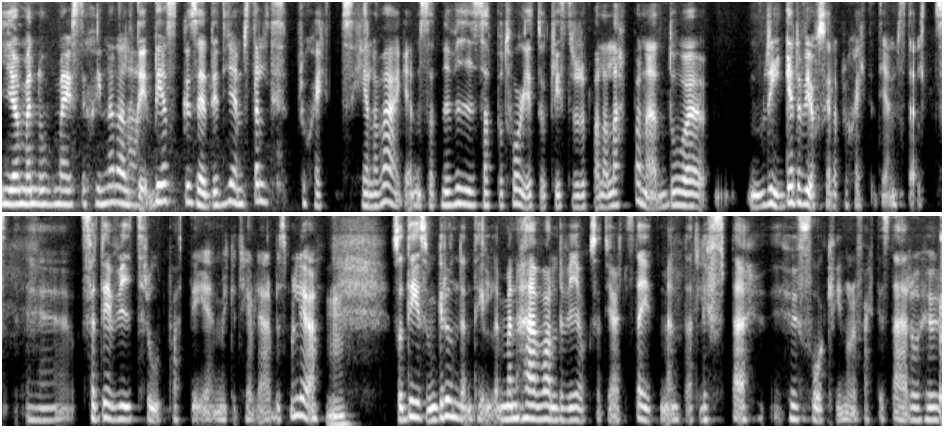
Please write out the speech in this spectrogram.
Ja, men nog märks det skillnad alltid. Det, ska jag säga, det är ett jämställt projekt hela vägen. Så att när vi satt på tåget och klistrade upp alla lapparna då riggade vi också hela projektet jämställt. Eh, för det vi tror på att det är en mycket trevlig arbetsmiljö. Mm. Så det är som grunden till det. Men här valde vi också att göra ett statement att lyfta hur få kvinnor det faktiskt är och hur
